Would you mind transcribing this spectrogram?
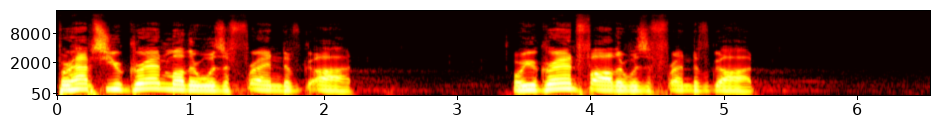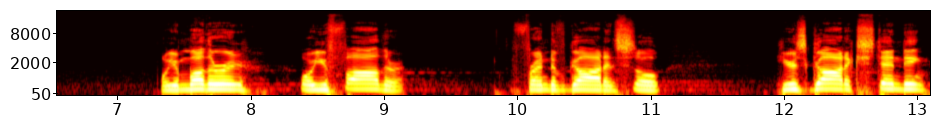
Perhaps your grandmother was a friend of God, or your grandfather was a friend of God, or your mother or your father, friend of God. And so here's God extending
